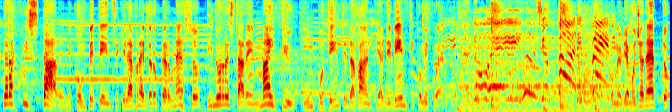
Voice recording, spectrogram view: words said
per acquistare le competenze che le avrebbero permesso di non restare mai più impotente davanti ad eventi come quello. Come abbiamo già detto,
